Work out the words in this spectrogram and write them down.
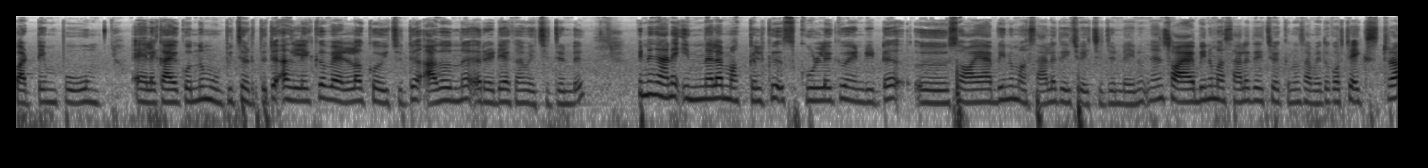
പട്ടിയും പൂവും ഏലക്കായക്കൊന്നും മൂപ്പിച്ചെടുത്തിട്ട് അതിലേക്ക് വെള്ളമൊക്കെ ഒഴിച്ചിട്ട് അതൊന്ന് റെഡിയാക്കാൻ വെച്ചിട്ടുണ്ട്. പിന്നെ ഞാൻ ഇന്നലെ മക്കൾക്ക് സ്കൂളിലേക്ക് വേണ്ടിയിട്ട് സോയാബീൻ മസാല തേച്ച് വെച്ചിട്ടുണ്ടായിരുന്നു. ഞാൻ സോയാബീൻ മസാല തേച്ച് വെക്കുന്ന സമയത്ത് കുറച്ച് എക്സ്ട്രാ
